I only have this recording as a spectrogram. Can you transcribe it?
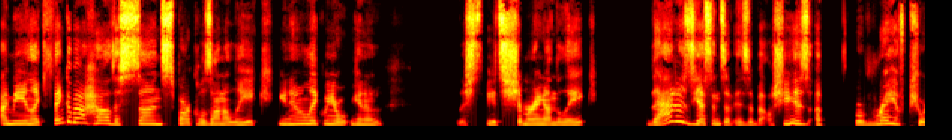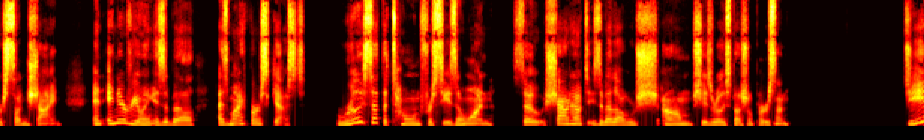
I mean, like, think about how the sun sparkles on a lake, you know, like when you're, you know, it's shimmering on the lake. That is the essence of Isabelle. She is a, ray of pure sunshine. And interviewing Isabelle as my first guest really set the tone for season one. So shout out to Isabelle Larouche. Um, she's a really special person. G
